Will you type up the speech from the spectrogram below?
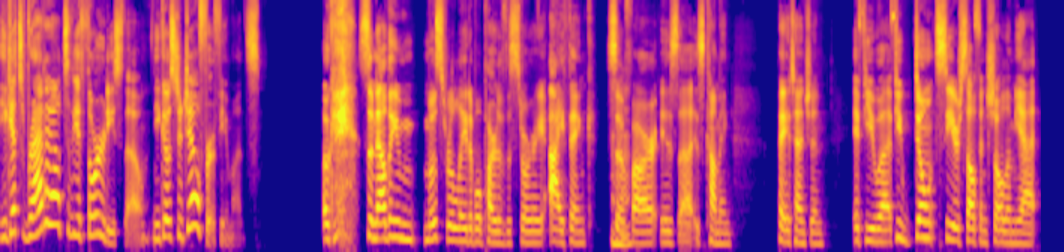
He gets ratted out to the authorities though. He goes to jail for a few months. Okay, so now the m- most relatable part of the story, I think, so Mhm. far is uh, is coming. Pay attention. If you uh, if you don't see yourself in Sholem yet,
